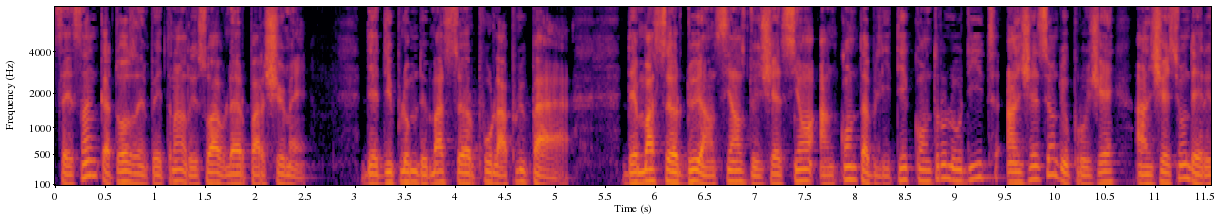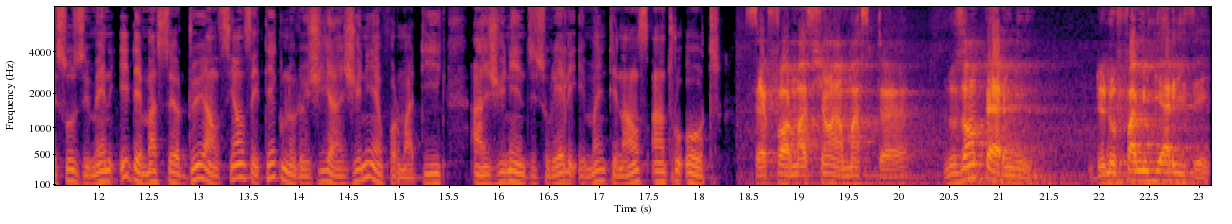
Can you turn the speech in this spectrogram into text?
ces 114 impétrants reçoivent leur parchemin. Des diplômes de master pour la plupart. Des masters 2 en sciences de gestion, en comptabilité, contrôle audit, en gestion de projet, en gestion des ressources humaines et des masters 2 en sciences et technologies, en génie informatique, en génie industriel et maintenance, entre autres. Ces formations en master nous ont permis de nous familiariser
